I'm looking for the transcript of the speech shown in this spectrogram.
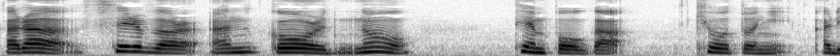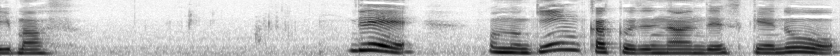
から silver and gold の店舗が京都にあります。で、この銀閣寺なんですけど、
